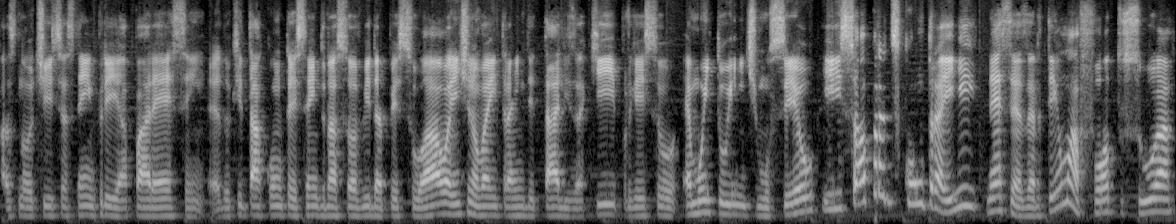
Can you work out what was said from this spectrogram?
As notícias sempre aparecem é, do que está acontecendo na sua vida pessoal. A gente não vai entrar em detalhes aqui, porque isso é muito íntimo seu. E só para descontrair, né, César? Tem uma foto sua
